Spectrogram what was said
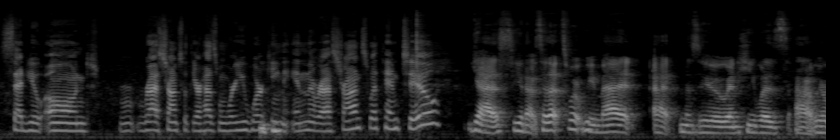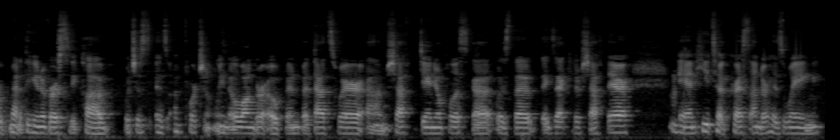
said you owned restaurants with your husband. Were you working mm-hmm. in the restaurants with him too? Yes, you know, so that's where we met at Mizzou, and he was uh, we were met at the University Club, which is, is unfortunately no longer open, but that's where um, Chef Daniel Poliska was the executive chef there, mm-hmm. and he took Chris under his wing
